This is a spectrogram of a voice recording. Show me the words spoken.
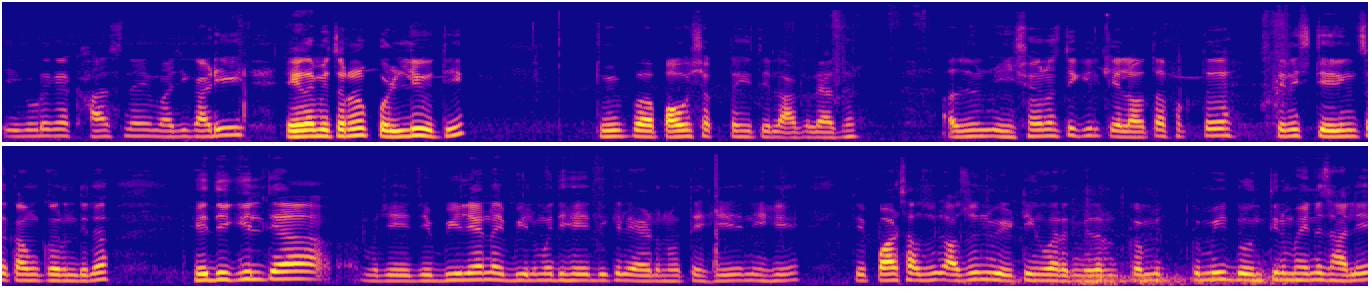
एवढं काही खास नाही. माझी गाडी एकदा मित्रांनो पडली होती. तुम्ही प पाहू शकता इथे लागलं अजून. अजून इन्शुरन्स देखील केला होता. फक्त त्यांनी स्टेअरिंगचं काम करून दिलं. हे देखील त्या म्हणजे जे बिल आहे ना बिलमध्ये हे देखील ॲड होते हे आणि हे ते पार्ट्स अजून अजून वेटिंगवर आहेत मित्रांनो. कमीत कमी दोन तीन महिने झाले.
